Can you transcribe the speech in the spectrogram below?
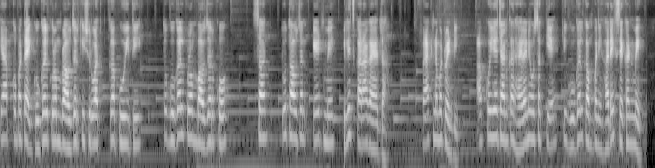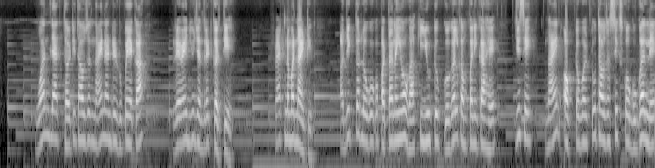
क्या आपको पता है गूगल क्रोम ब्राउज़र की शुरुआत कब हुई थी? तो गूगल क्रोम ब्राउज़र को सन 2008 में रिलीज़ करा गया था। फैक्ट नंबर 20 आपको यह जानकर हैरानी हो सकती है कि गूगल कंपनी हर एक सेकंड में one lakh thirty thousand nine hundred रुपये का रेवेन्यू जनरेट करती है। फैक्ट नंबर 19 अधिकतर लोगों को पता नहीं होगा कि यूट्यूब गूगल कंपनी का है, जिसे 9 अक्टूबर 2006 को गूगल ने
